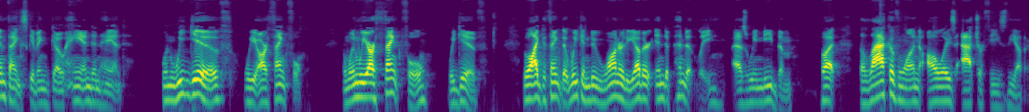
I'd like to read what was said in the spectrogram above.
and thanksgiving go hand in hand. When we give, we are thankful. And when we are thankful, we give. We like to think that we can do one or the other independently as we need them, but the lack of one always atrophies the other.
